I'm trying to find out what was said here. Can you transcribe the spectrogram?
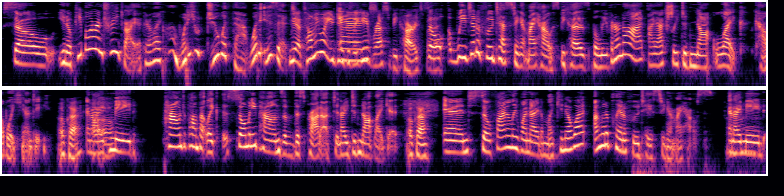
So you know, people are intrigued by it. They're like, hmm, "What do you do with that? What is it?" Yeah, tell me what you do because they gave recipe cards. So we did a food testing at my house because, believe it or not, I actually did not like cowboy candy, okay, and Uh-oh. I've made pound upon pound, like so many pounds of this product, and I did not like it. okay. And so finally one night I'm like, you know what? I'm going to plan a food tasting at my house. And I Ah. made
